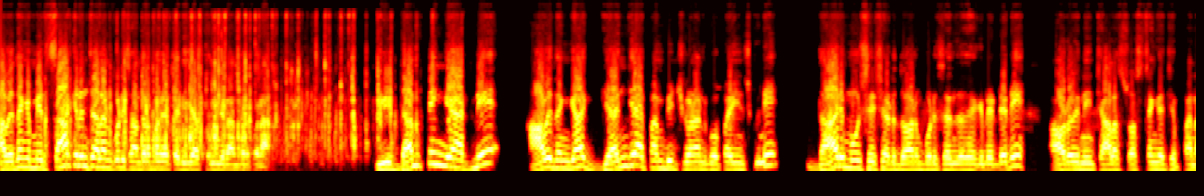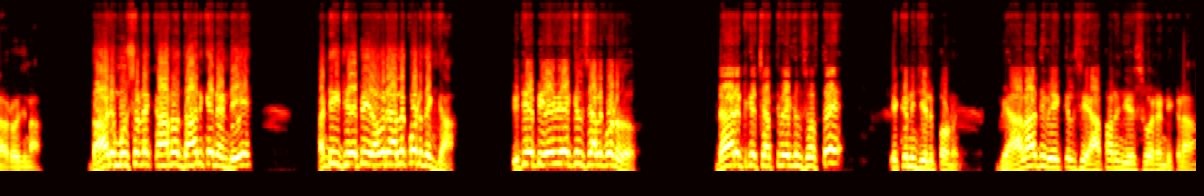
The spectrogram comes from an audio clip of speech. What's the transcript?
ఆ విధంగా మీరు సహకరించాలని కూడా సందర్భంగా తెలియజేస్తుంది మీరు అందరూ కూడా. ఈ డంపింగ్ యార్డ్ని ఆ విధంగా గంజా పంపించుకోవడానికి ఉపయోగించుకుని దారి మూసేశాడు దూరంపూడి చంద్రశేఖర్ రెడ్డి అని ఆ రోజు నేను చాలా స్పష్టంగా చెప్పాను ఆ రోజున. దారి మూసడానికి కారణం దానికేనండి. అంటే ఇటువైపు ఎవరు వెళ్ళకూడదు ఇంకా. ఇటువైపు ఏ వెహికల్స్ వెళ్ళకూడదు. డైరెక్ట్గా చెత్త వెహికల్స్ వస్తే ఇక్కడి నుంచి వెళ్ళిపోవడం. వేలాది వెహికల్స్ వ్యాపారం చేసేవారండి ఇక్కడ.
